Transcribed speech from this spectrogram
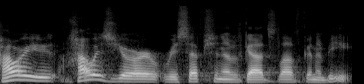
how, are you, how is your reception of God's love going to be?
